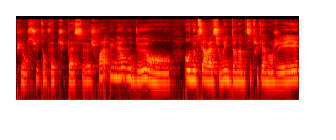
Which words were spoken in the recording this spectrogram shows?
puis ensuite, en fait, tu passes, je crois, une heure ou deux en, observation. Ils te donnent un petit truc à manger,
